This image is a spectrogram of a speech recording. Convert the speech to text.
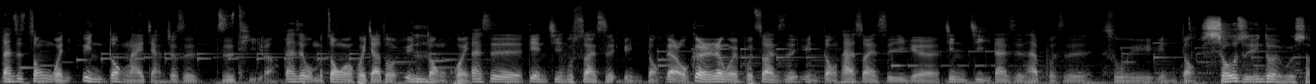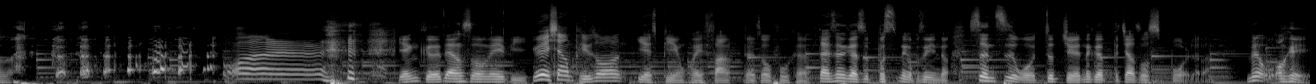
但是中文运动来讲就是肢体了，但是我们中文会叫做运动会，嗯、但是电竞不算是运动。对了，我个人认为不算是运动，它算是一个竞技，但是它不是属于运动。手指运动也不算啊。哇，严格这样说，maybe，因为像比如说 ESPN 会放德州扑克，但是那个是不是那个不是运动？甚至我就觉得那个不叫做 sport 了吧？没有，OK，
